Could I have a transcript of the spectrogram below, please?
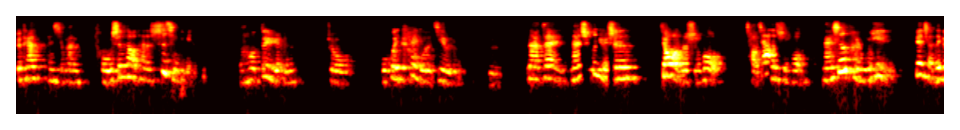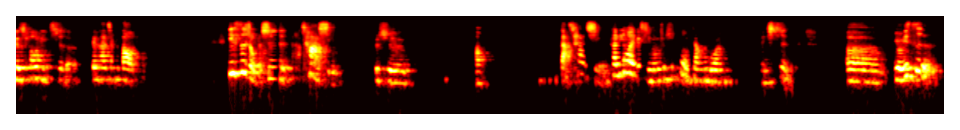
就他很喜欢投身到他的事情里面，然后对人。就不会太多的介入，嗯，那在男生和女生交往的时候，吵架的时候，男生很容易变成那个超理智的，跟他讲道理。第四种是差型，就是啊，打岔型，它另外一个形容就是不相关，没事。呃，有一次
